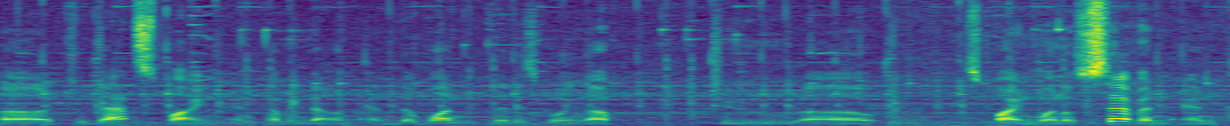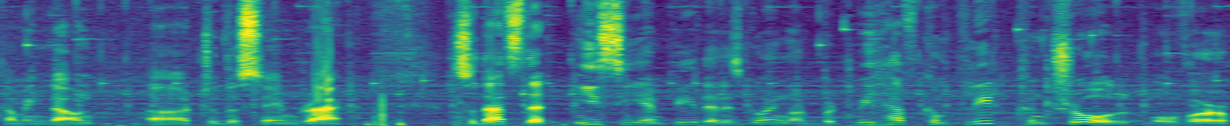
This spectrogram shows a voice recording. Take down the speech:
uh, to that spine and coming down, and the one that is going up to uh, spine 107 and coming down uh, to the same rack. So that's that ECMP that is going on, but we have complete control over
